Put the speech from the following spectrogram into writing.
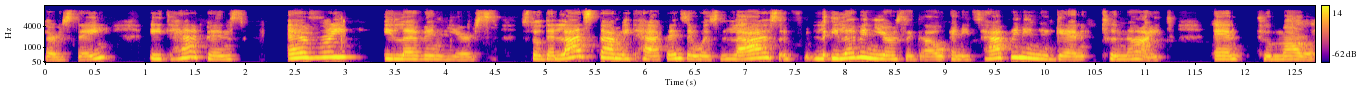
Thursday, it happens every 11 years. So the last time it happens, it was last 11 years ago, and it's happening again tonight and tomorrow.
